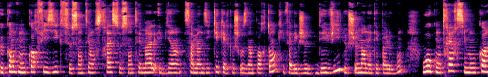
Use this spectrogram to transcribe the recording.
que quand mon corps physique se sentait en stress, se sentait mal, eh bien, ça m'indiquait quelque chose d'important, qu'il fallait que je dévie, le chemin n'était pas le bon, ou au contraire, si mon corps,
